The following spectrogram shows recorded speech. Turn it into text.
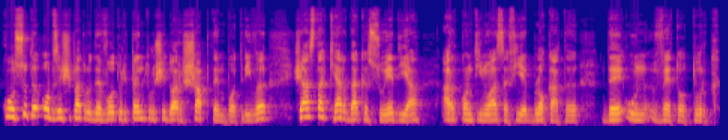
cu 184 de voturi pentru și doar 7 împotrivă și asta chiar dacă Suedia ar continua să fie blocată de un veto turc.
